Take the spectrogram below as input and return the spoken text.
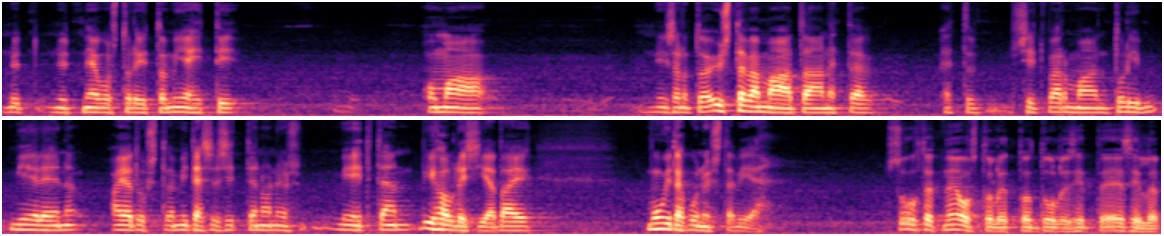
nyt, nyt Neuvostoliitto miehitti omaa niin sanottua ystävämaataan, että, että sitten varmaan tuli mieleen ajatuksesta, mitä se sitten on, jos mietitään vihollisia tai muita kuin ystäviä. Suhteet Neuvostoliittoon tuli sitten esille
